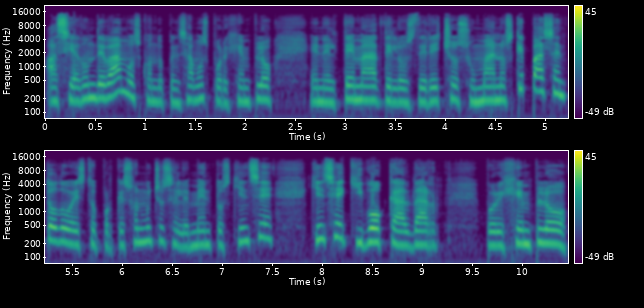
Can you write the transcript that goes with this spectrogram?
hacia dónde vamos cuando pensamos, por ejemplo, en el tema de los derechos humanos. ¿Qué pasa en todo esto? Porque son muchos elementos. ¿Quién se, quién se equivoca al dar, por ejemplo,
